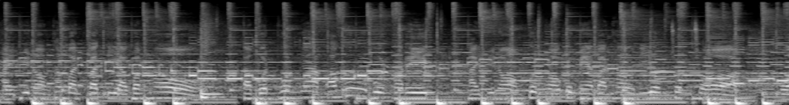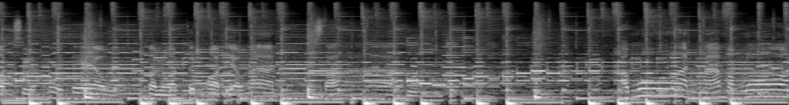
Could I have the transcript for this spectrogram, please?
ให้พี่น้องทั้งบันปาเตียบังเฮาตำบลพุ่นงามอำเภอบุญทริกให้พี่น้องคุณพ่อคุณแม่บ้านเฮานิยมชมชอบมวนเสือโมเต้วตลอดจนหอดแล้วงานสาธุอมวนหาหมองลง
